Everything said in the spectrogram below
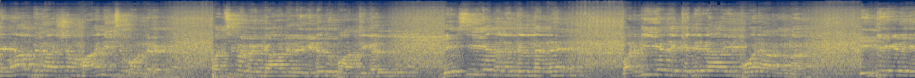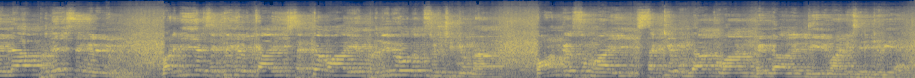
ജനാഭിലാഷം മാനിച്ചുകൊണ്ട് പശ്ചിമ ബംഗാളിലെ ഇടതു പാർട്ടികൾ ദേശീയ തലത്തിൽ തന്നെ വർഗീയതയ്ക്കെതിരായി പോരാടുന്ന ഇന്ത്യയുടെ എല്ലാ പ്രദേശങ്ങളിലും വർഗീയ ശക്തികൾക്കായി ശക്തമായ പ്രതിരോധം സൃഷ്ടിക്കുന്ന കോൺഗ്രസുമായി സഖ്യമുണ്ടാക്കുവാൻ ബംഗാളിൽ തീരുമാനിച്ചിരിക്കുകയാണ്.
